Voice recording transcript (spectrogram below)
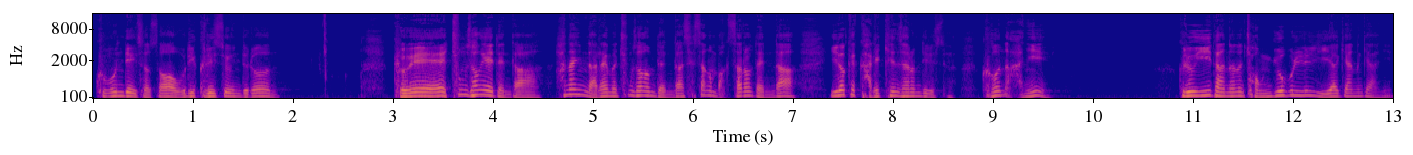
구분돼 있어서 우리 그리스도인들은 교회에 충성해야 된다. 하나님 나라에만 충성하면 된다. 세상은 막 살아도 된다. 이렇게 가리킨 사람들이 있어요. 그건 아니에요. 그리고 이 단어는 정교 분리를 이야기하는 게 아니에요.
